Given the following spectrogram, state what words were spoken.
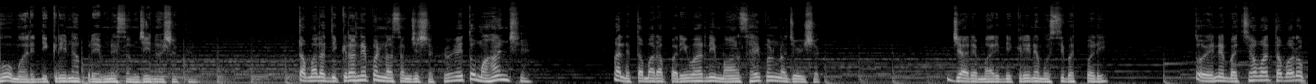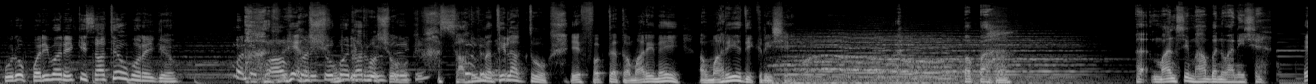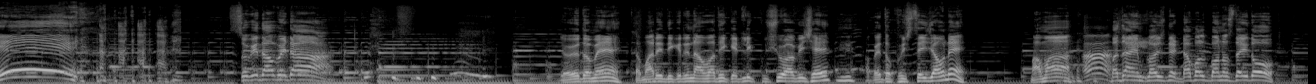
હું મારી દીકરીના પ્રેમને સમજી ન શક્યો. તમારા દીકરાને પણ ન સમજી શક્યો. એ તો મહાન છે. અને તમારા પરિવારની માણસાઈ પણ ન જોઈ શક્યો. જ્યારે મારી દીકરીને મુસીબત પડી તો એને બચાવવા તમારો પૂરો પરિવાર એકી સાથે ઊભો રહી ગયો. સારું નથી લાગતું. એ ફક્ત તમારી નહીં અમારી એ દીકરી છે. પપ્પા માનસી માં બનવાની છે. એ! શું કીધા બેટા. જોયું તમે? તમારી દીકરીને આવવાથી કેટલી ખુશીઓ આવી છે. હવે તો ખુશ થઈ જાવ ને. મામા બધા એમ્પ્લોઈઝ ને ડબલ બોનસ દઈ દો.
